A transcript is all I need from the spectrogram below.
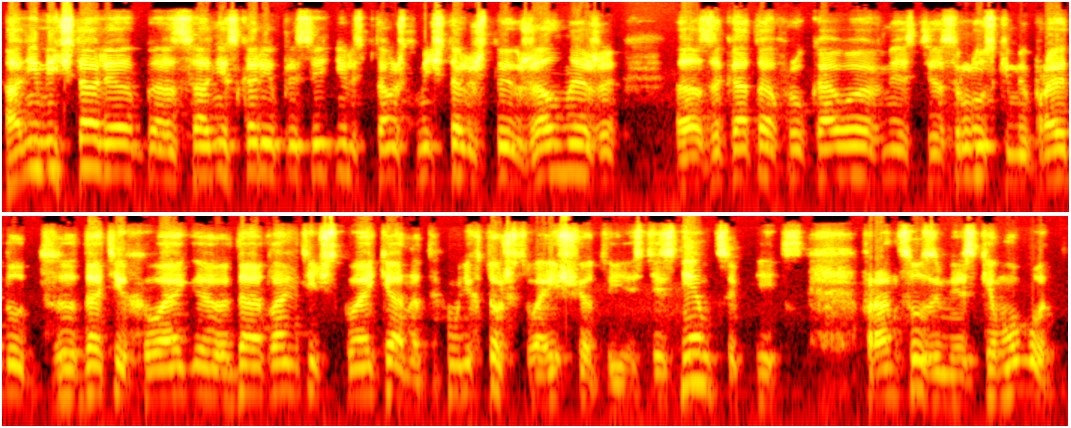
они мечтали, они скорее присоединились, потому что мечтали, что их жалнежи, закатав рукава вместе с русскими, пройдут до Тихого, до Атлантического океана. Там у них тоже свои счеты есть, и с немцами, и с французами, и с кем угодно.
